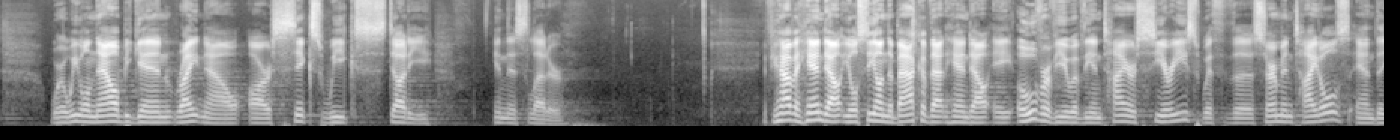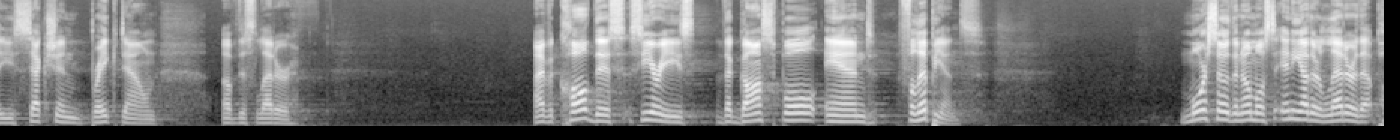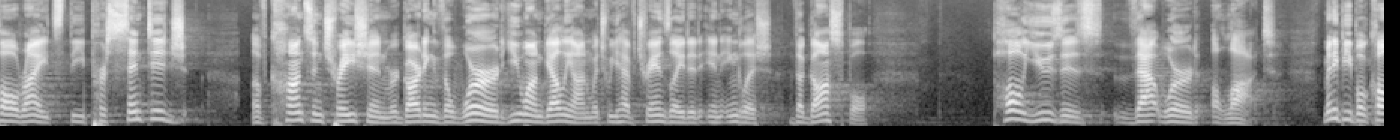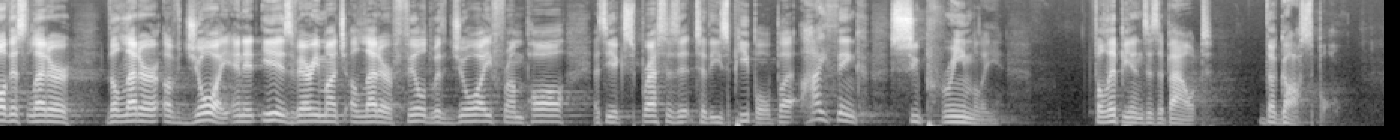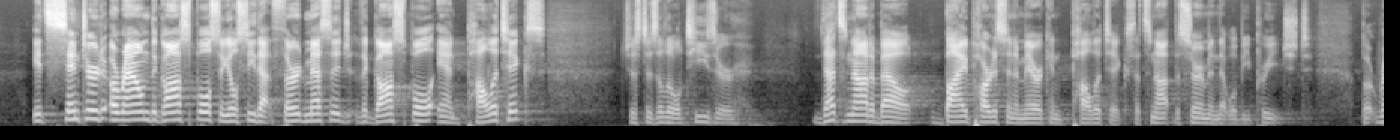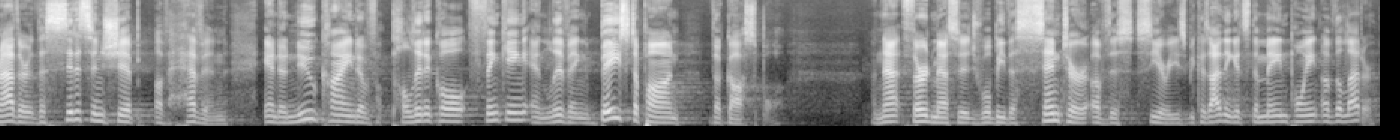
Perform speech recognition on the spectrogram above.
where we will now begin right now our six week study in this letter. If you have a handout, you'll see on the back of that handout a overview of the entire series with the sermon titles and the section breakdown of this letter. I've called this series The Gospel and Philippians. More so than almost any other letter that Paul writes, the percentage of concentration regarding the word euangelion, which we have translated in English, the gospel, Paul uses that word a lot. Many people call this letter the letter of joy, and it is very much a letter filled with joy from Paul as he expresses it to these people. But I think supremely, Philippians is about the gospel. It's centered around the gospel, so you'll see that third message, the gospel and politics, just as a little teaser. That's not about bipartisan American politics. That's not the sermon that will be preached but rather the citizenship of heaven and a new kind of political thinking and living based upon the gospel. And that third message will be the center of this series because I think it's the main point of the letter.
